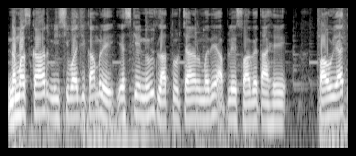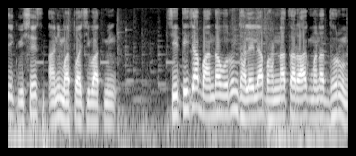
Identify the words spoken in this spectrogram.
नमस्कार मी Shivaji Kamble S K news Latur चॅनलमध्ये आपले स्वागत आहे. पाहुयात एक विशेष आणि महत्त्वाची बातमी. शेतीच्या बांधावरून झालेल्या भांडणाचा राग मनात धरून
